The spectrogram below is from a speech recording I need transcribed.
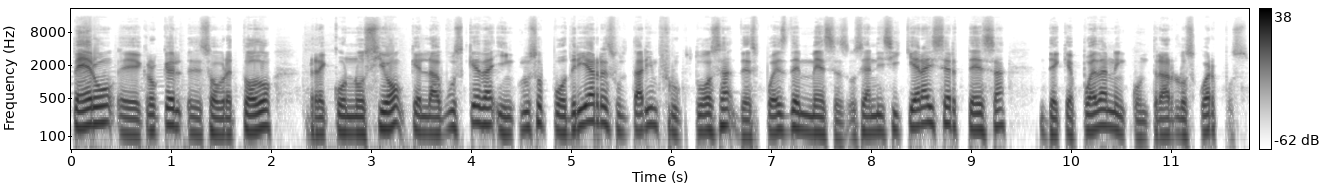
Pero eh, creo que eh, sobre todo reconoció que la búsqueda incluso podría resultar infructuosa después de meses. O sea, ni siquiera hay certeza de que puedan encontrar los cuerpos.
